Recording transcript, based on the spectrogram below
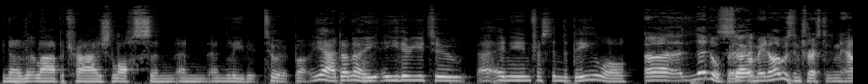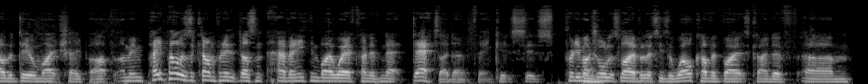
you know, little arbitrage loss and, and, and leave it to it. But yeah, I don't know. Either you two, uh, any interest in the deal or? Uh, a little bit. So- I mean, I was interested in how the deal might shape up. I mean, PayPal is a company that doesn't have anything by way of kind of net debt. I don't think it's it's pretty much Hmm. all its liabilities are well covered by its kind of um,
